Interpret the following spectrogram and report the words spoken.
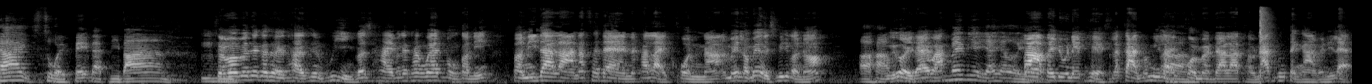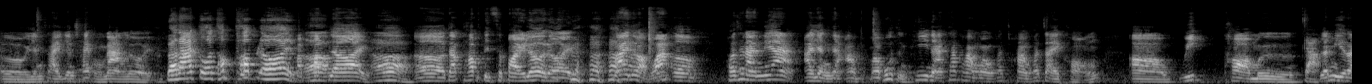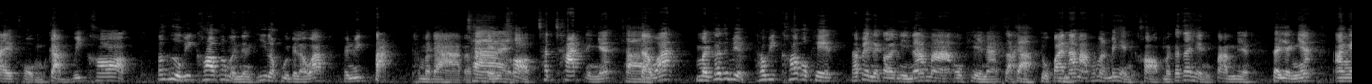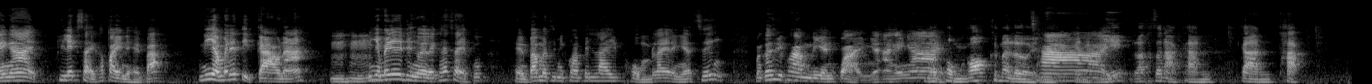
ได้สวยเป๊ะแบบนี้บ้างอือฮึ ใช่ว่าไม่ใช่กระเทยไทยซึ่งผู้หญิงก็ใช้แม้กระทั่งแวดวงตอนนี้ ตอนนี้ดารานักแสดงนะคะ หลายคนนะ ไม่เราไม่เอ่ยชื่อดีกว่าเนาะ อ่าฮะหรือเอ่ยได้วะไม่ไม่ใช่ยายเอ่ยตาไปดูในเพจละกันเพราะมีหลายอ่า คนมาดาราแถวหน้าที่เพิ่งแต่งงานไปนี่แหละเออยังใช้ยังใช้ของนางเลยดาราตัวท็อปท็อปเลยท็อปท็อปเลย เออ เออท็อปท็อปติดสปอยเลอร์เลย ไม่จะบอกว่าเออเพราะฉะนั้นเนี่ยอะอย่างอย่างอะมาพูดถึงพี่นะ ถ้าความความความเข้าใจของเอ่อวิกทอมือ จ้ะ และมีไรผมกับวิกครอบ ก็คือวิกครอบก็เหมือนอย่างที่เราคุยไปแล้วว่าเป็นวิกตัด ธรรมดาแบบใช่เห็นขอบชัดๆ อย่างเงี้ย ใช่แต่ว่ามันก็จะแบบถ้าวิกครอบโอเค ถ้าเป็นในกรณีหน้ามาโอเคนะจ่ายจ้ะ ถูกป่ะหน้ามาเพราะมันไม่เห็นขอบมันก็จะเห็นความเนี่ยแต่อย่างเงี้ยอะง่ายๆ พี่เล็กใส่เข้าไปเนี่ยเห็นปะนี่ยังไม่ได้ติดกาวนะ อือฮึนี่ยังไม่ได้ดึงอะไรเลยแค่ใส่ปุ๊บเห็นป่ะมันจะมีความเป็นลายผมลายอะไรเงี้ย ซึ่งมันก็จะมีความเนียนกว่าอย่างเงี้ยอะง่าย เหมือนผมงอกขึ้นมาเลยใช่ เป็นอย่างนี้ลักษณะการการถัก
